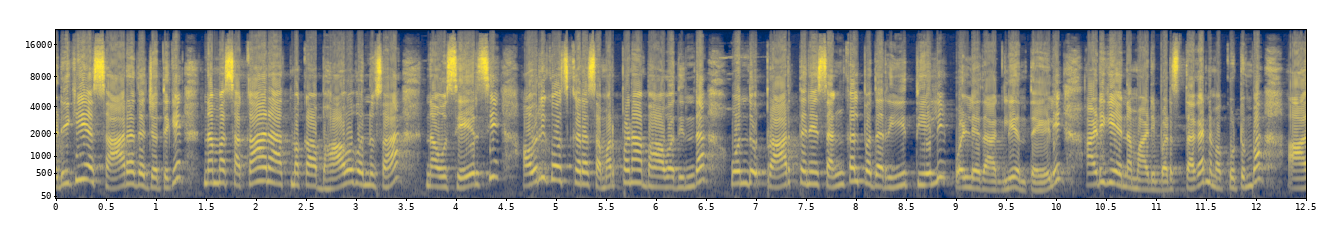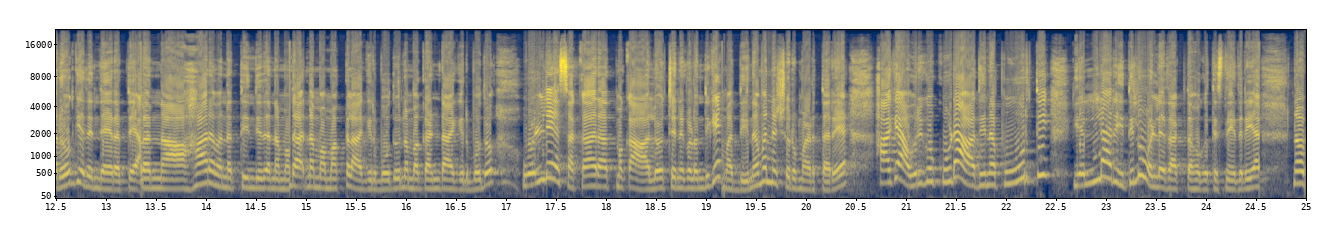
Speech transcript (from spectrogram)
ಅಡಿಗೆಯ ಸಾರದ ಜೊತೆಗೆ ನಮ್ಮ ಸಕಾರಾತ್ಮಕ ಭಾವವನ್ನು ಸಹ ನಾವು ಸೇರಿಸಿ, ಅವರಿಗೋಸ್ಕರ ಸಮರ್ಪಣಾ ಭಾವದಿಂದ ಒಂದು ಪ್ರಾರ್ಥನೆ ಸಂಕಲ್ಪದ ರೀತಿಯಲ್ಲಿ ಒಳ್ಳೆಯದಾಗ್ಲಿ ಅಂತ ಹೇಳಿ ಅಡಿಗೆಯನ್ನು ಮಾಡಿ ಬಡಿಸಿದಾಗ ನಮ್ಮ ಕುಟುಂಬ ಆರೋಗ್ಯದಿಂದ ಇರುತ್ತೆ. ಅದನ್ನ ಆಹಾರವನ್ನು ತಿಂದಿದ ನಮ್ಮ ನಮ್ಮ ಮಕ್ಕಳಾಗಿರ್ಬೋದು, ನಮ್ಮ ಗಂಡ ಆಗಿರ್ಬೋದು ಒಳ್ಳೆಯ ಸಕಾರಾತ್ಮಕ ಆಲೋಚನೆಗಳೊಂದಿಗೆ ನಮ್ಮ ದಿನವನ್ನು ಶುರು ಮಾಡ್ತಾರೆ. ಹಾಗೆ ಅವರಿಗೂ ಕೂಡ ಆ ದಿನ ಪೂರ್ತಿ ಎಲ್ಲ ರೀತಿಲೂ ಒಳ್ಳೆಯದಾಗ್ತಾ ಹೋಗುತ್ತೆ ಸ್ನೇಹಿತರೆ. ನಾವು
